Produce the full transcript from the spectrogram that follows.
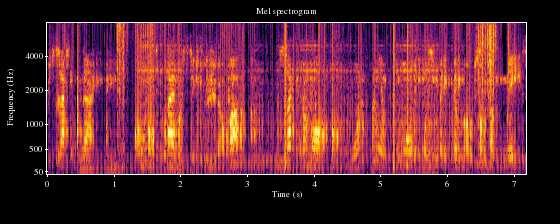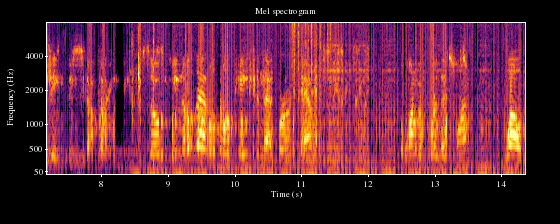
your second night. Always glad to see you show up. Second of all, one of the employees made the most amazing discovery. So, you know that old location that burned down seriously? The one before this one? Well,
